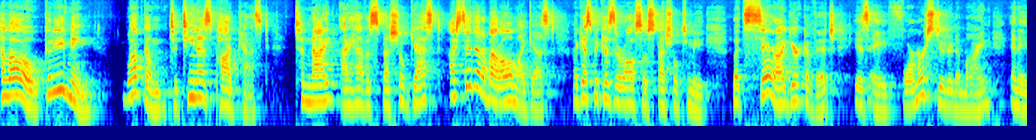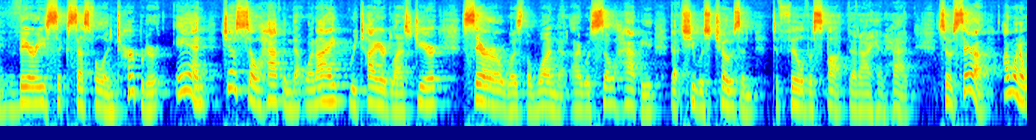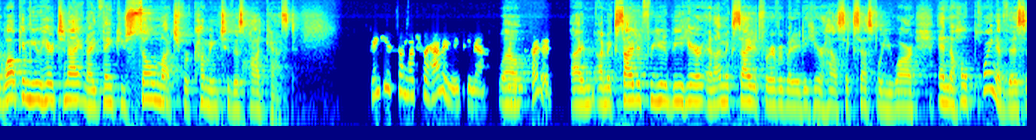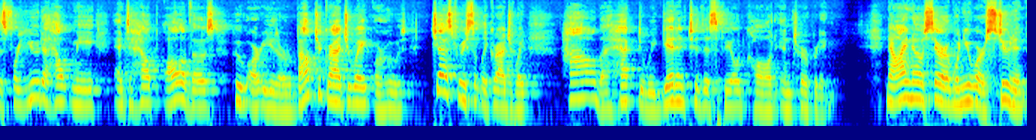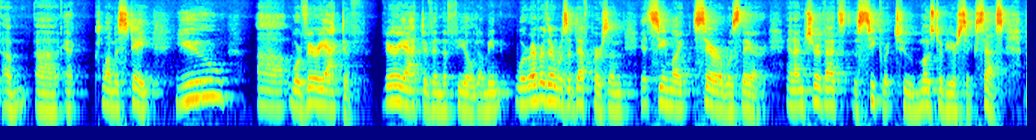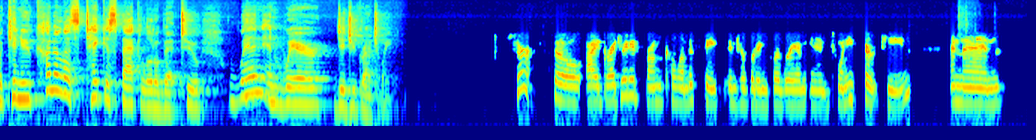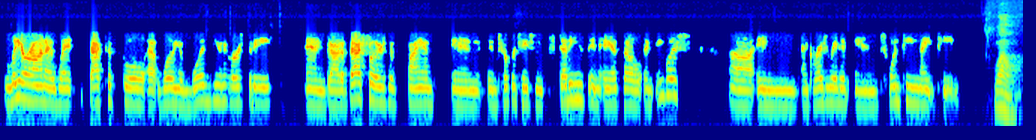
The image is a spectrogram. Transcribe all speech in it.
Hello, good evening. Welcome to Tina's podcast. Tonight I have a special guest. I say that about all my guests, I guess because they're all so special to me. But Sara Yurkovic is a former student of mine and a very successful interpreter. And just so happened that when I retired last year, Sara was the one that I was so happy that she was chosen to fill the spot that I had had. So, Sara, I want to welcome you here tonight, and I thank you so much for coming to this podcast. Thank you so much for having me, Tina. Well, I'm excited. I'm, I'm excited for you to be here, and I'm excited for everybody to hear how successful you are. And the whole point of this is for you to help me and to help all of those who are either about to graduate or who just recently graduate. How the heck do we get into this field called interpreting? Now, I know, Sara, when you were a student um, uh, at Columbus State, you uh, were very active, very active in the field. I mean, wherever there was a deaf person, it seemed like Sara was there. And I'm sure that's the secret to most of your success. But can you kind of let's take us back a little bit to when and where did you graduate? Sure. So I graduated from Columbus State's interpreting program in 2013. And then later on, I went back to school at William Woods University and got a bachelor's of science in interpretation studies in ASL and English. Uh, in I graduated in 2019. Wow.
